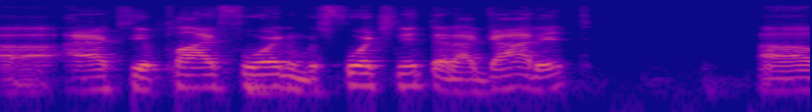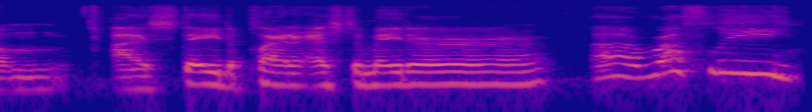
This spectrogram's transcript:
Uh, I actually applied for it and was fortunate that I got it. Um, I stayed a planner estimator uh, roughly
